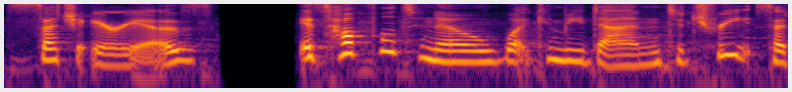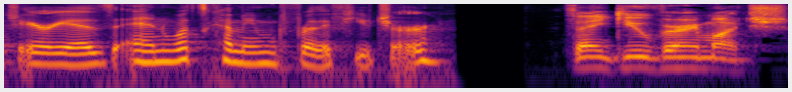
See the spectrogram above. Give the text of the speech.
such areas. It's helpful to know what can be done to treat such areas and what's coming for the future. Thank you very much.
